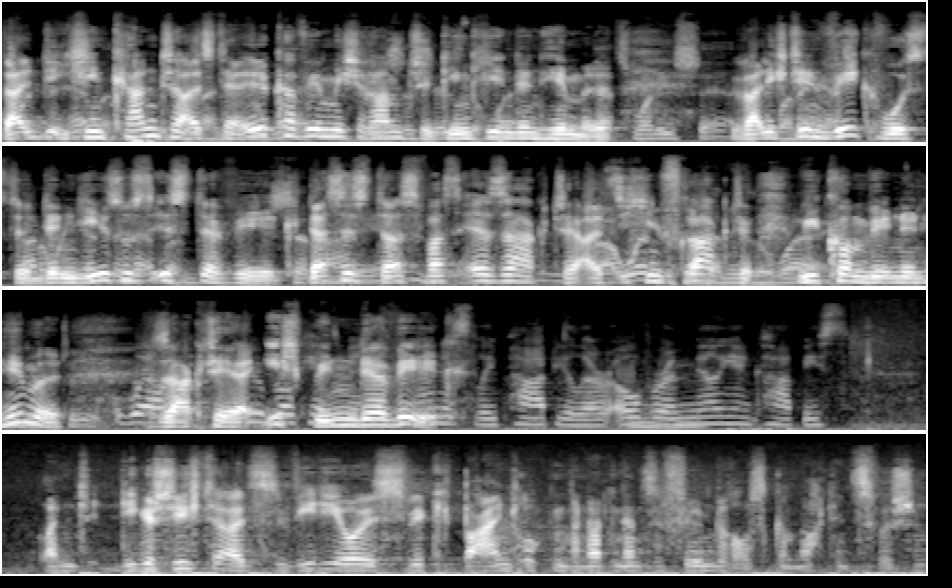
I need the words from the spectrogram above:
Weil ich ihn kannte, als der LKW mich rammte, ging ich in den Himmel. Weil ich den Weg wusste, denn Jesus ist der Weg. Das ist das, was er sagte. Als ich ihn fragte, wie kommen wir in den Himmel, sagte er, ich bin der Weg. Und die Geschichte als Video ist wirklich beeindruckend. Man hat einen ganzen Film daraus gemacht inzwischen.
